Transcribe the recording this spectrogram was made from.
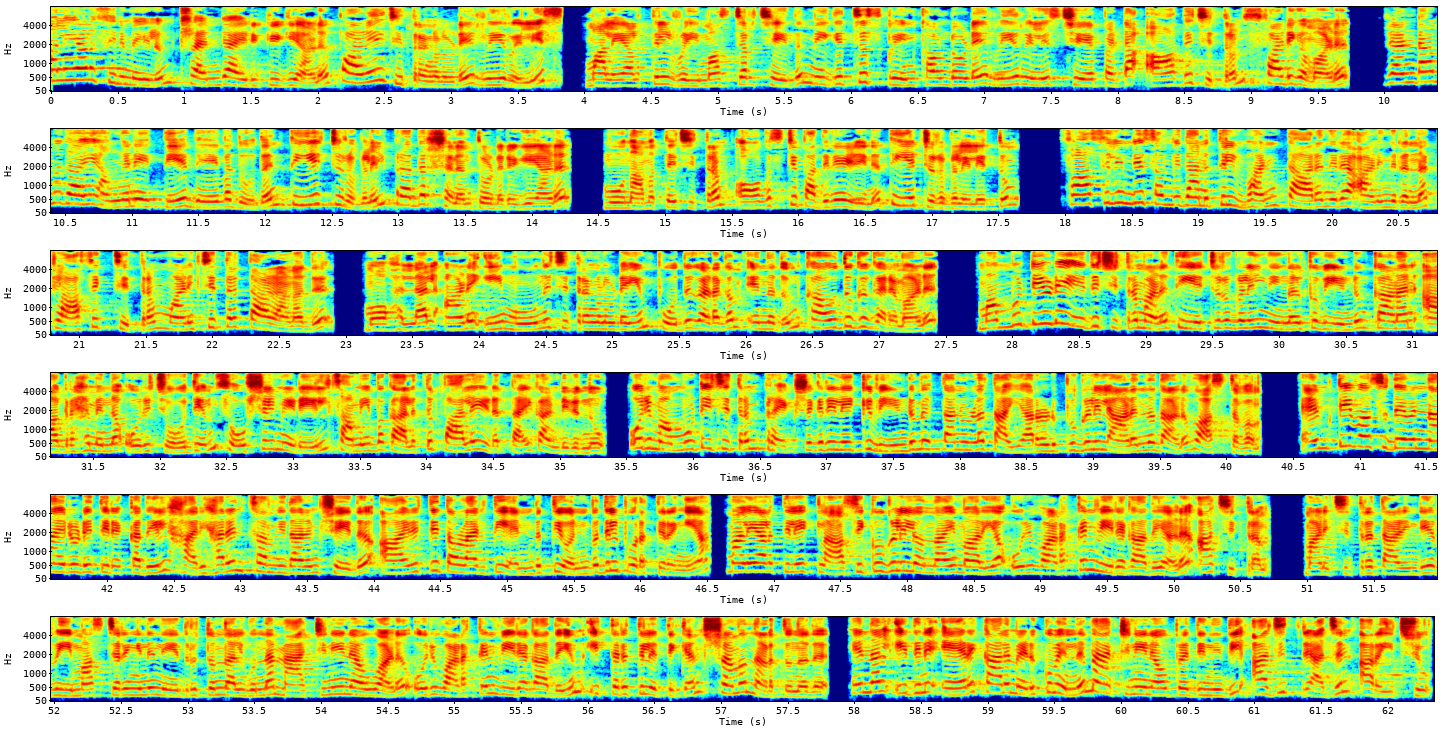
മലയാള സിനിമയിലും ട്രെൻഡ് ആയിരിക്കുകയാണ് പഴയ ചിത്രങ്ങളുടെ റീ റിലീസ് മലയാളത്തിൽ റീമാസ്റ്റർ ചെയ്ത് മികച്ച സ്ക്രീൻ കൗണ്ടോടെ റീ റിലീസ് ചെയ്യപ്പെട്ട ആദ്യ ചിത്രം സ്ഫടികമാണ്. രണ്ടാമതായി അങ്ങനെ എത്തിയ ദേവദൂതൻ തിയേറ്ററുകളിൽ പ്രദർശനം തുടരുകയാണ്. മൂന്നാമത്തെ ചിത്രം ഓഗസ്റ്റ് പതിനേഴിന് തിയേറ്ററുകളിലെത്തും. ഫാസിലിന്റെ സംവിധാനത്തിൽ വൻ താരനിര അണിനിരന്ന ക്ലാസിക് ചിത്രം മണിച്ചിത്രത്താഴാണത്. മോഹൻലാൽ ആണ് ഈ മൂന്ന് ചിത്രങ്ങളുടെയും പൊതുഘടകം എന്നതും കൗതുകകരമാണ്. മമ്മൂട്ടിയുടെ ഏത് ചിത്രമാണ് തിയേറ്ററുകളിൽ നിങ്ങൾക്ക് വീണ്ടും കാണാൻ ആഗ്രഹമെന്ന ഒരു ചോദ്യം സോഷ്യൽ മീഡിയയിൽ സമീപകാലത്ത് പലയിടത്തായി കണ്ടിരുന്നു. ഒരു മമ്മൂട്ടി ചിത്രം പ്രേക്ഷകരിലേക്ക് വീണ്ടും എത്താനുള്ള തയ്യാറെടുപ്പുകളിലാണെന്നതാണ് വാസ്തവം. എം ടി വാസുദേവൻ നായരുടെ തിരക്കഥയിൽ ഹരിഹരൻ സംവിധാനം ചെയ്ത് ആയിരത്തി തൊള്ളായിരത്തി എൺപത്തി ഒൻപതിൽ പുറത്തിറങ്ങിയ മലയാളത്തിലെ ക്ലാസിക്കുകളിൽ ഒന്നായി മാറിയ ഒരു വടക്കൻ വീരഗാഥയാണ് ആ ചിത്രം. മണിച്ചിത്രത്താഴിന്റെ റീമാസ്റ്ററിംഗിന് നേതൃത്വം നൽകുന്ന മാറ്റിനി നൗ ആണ് ഒരു വടക്കൻ വീരഗാഥയും ഇത്തരത്തിലെത്തിക്കാൻ ശ്രമം നടത്തുന്നത്. എന്നാൽ ഇതിന് ഏറെക്കാലം എടുക്കുമെന്ന് മാറ്റിനി നൗ പ്രതിനിധി അജിത് രാജൻ അറിയിച്ചു.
